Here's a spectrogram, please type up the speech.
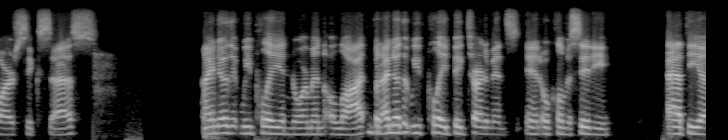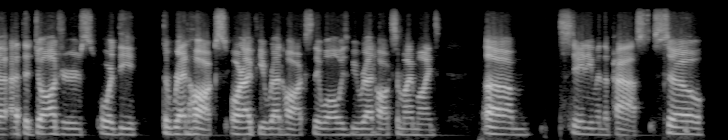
our success. I know that we play in Norman a lot, but I know that we've played big tournaments in Oklahoma City at the uh, at the Dodgers or the the Red Hawks or IP Red Hawks. They will always be Red Hawks in my mind. Um, stadium in the past. So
